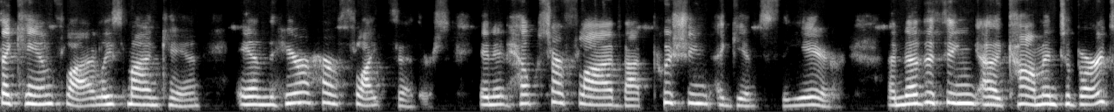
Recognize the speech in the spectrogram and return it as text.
they can fly, at least mine can. And here are her flight feathers. And it helps her fly by pushing against the air. Another thing uh, common to birds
